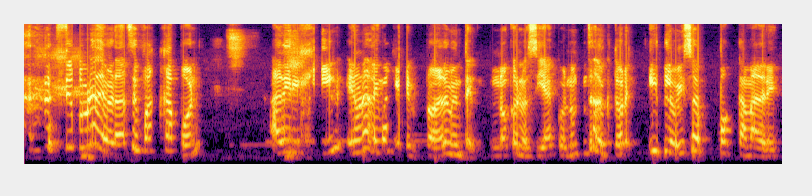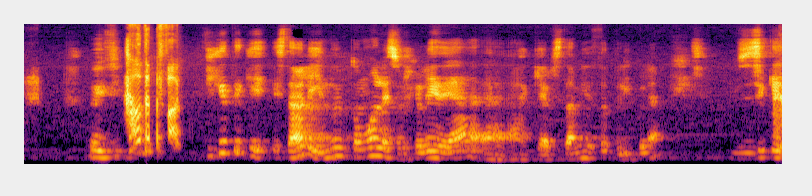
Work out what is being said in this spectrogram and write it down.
este hombre de verdad se fue a Japón a dirigir en una lengua que probablemente no conocía con un traductor y lo hizo de poca madre. How the fuck? Fíjate que estaba leyendo cómo le surgió la idea a, a Kiarostami de esta película. Dice que,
